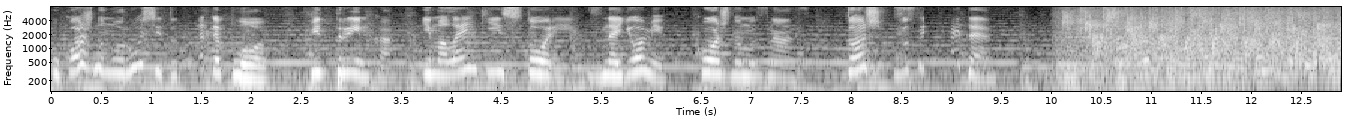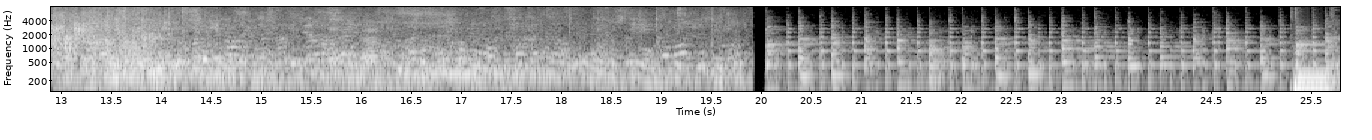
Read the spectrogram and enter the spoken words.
У кожному русі тут є тепло, підтримка і маленькі історії, знайомі кожному з нас. Тож зустрічайте! Thank you.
